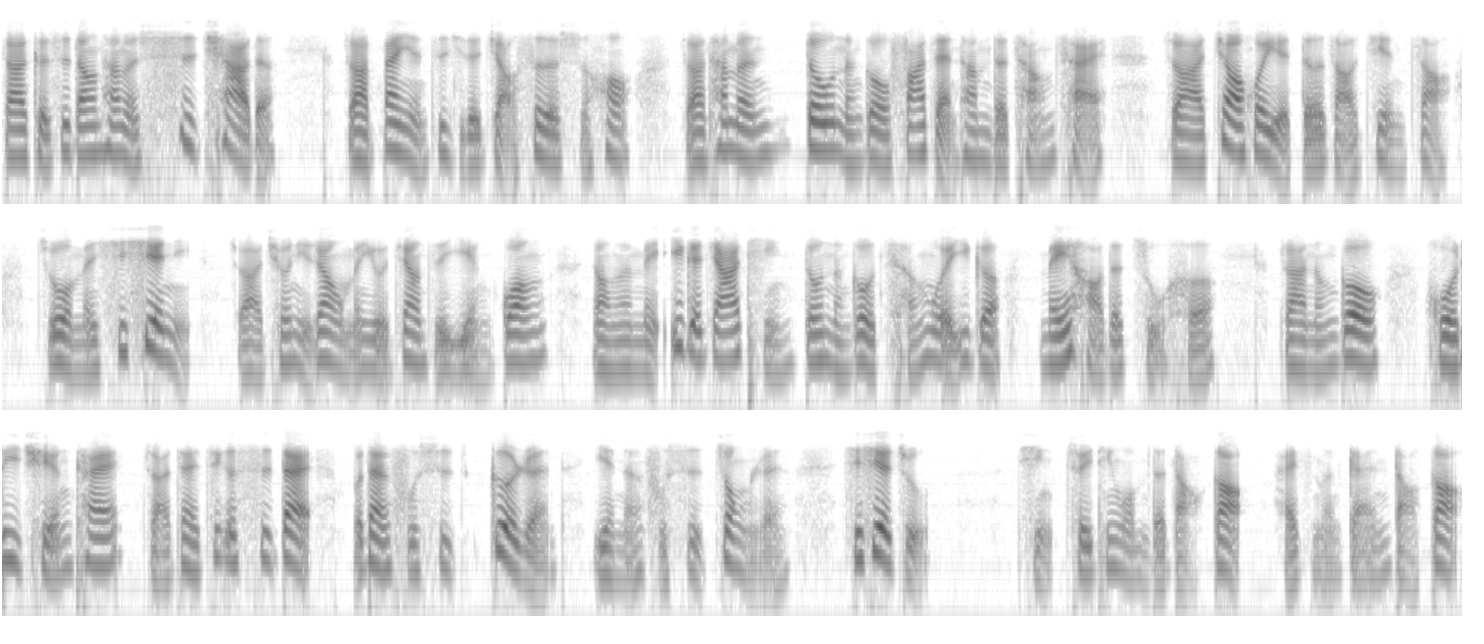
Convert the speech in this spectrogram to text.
是吧？可是当他们适恰的，是吧？扮演自己的角色的时候，主要？他们都能够发展他们的长才，主要？教会也得着建造，主我们谢谢你。主要？求你让我们有这样子眼光，让我们每一个家庭都能够成为一个美好的组合，主要？能够火力全开，主要？在这个时代，不但服侍个人，也能服侍众人。谢谢主，请垂听我们的祷告，孩子们感恩祷告，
